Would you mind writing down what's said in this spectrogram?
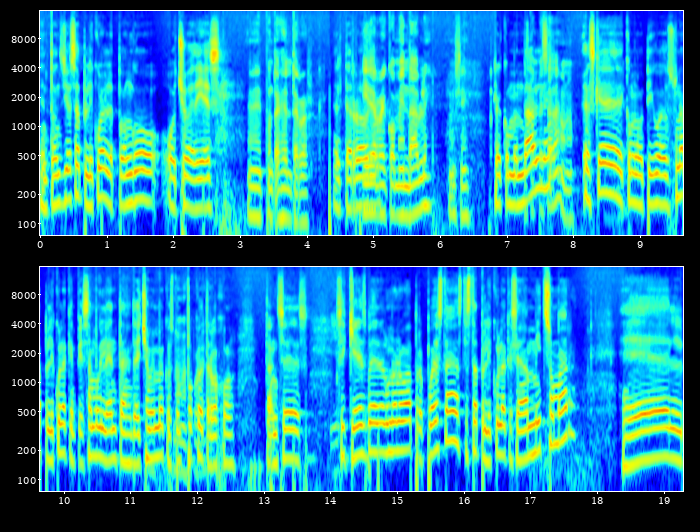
Entonces yo a esa película le pongo 8 de 10. El puntaje del terror. El terror ¿Y de recomendable? Así. recomendable. ¿Está pesada o no? Es que, como te digo, es una película que empieza muy lenta. De hecho, a mí me costó No, un poco de trabajo. Entonces, si quieres ver una nueva propuesta, está esta película que se llama Midsommar. El-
